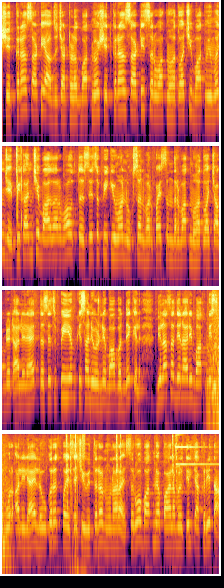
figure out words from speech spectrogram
शेतकऱ्यांसाठी आजच्या ठळक बातम्या. शेतकऱ्यांसाठी सर्वात महत्त्वाची बातमी म्हणजे पिकांचे बाजारभाव तसेच पीक विमा नुकसान भरपाई संदर्भात महत्त्वाचे अपडेट आलेले आहेत. तसेच पी एम किसान योजनेबाबत देखील दिलासा देणारी बातमी समोर आलेली आहे. लवकरच पैशाचे वितरण होणार आहे. सर्व बातम्या पाहायला मिळतील त्याकरिता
